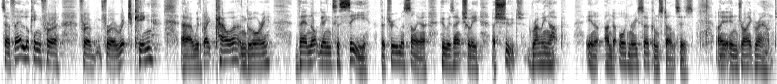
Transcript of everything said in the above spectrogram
So if they're looking for a, for a, for a rich king uh, with great power and glory, they're not going to see the true Messiah who is actually a shoot growing up in, under ordinary circumstances uh, in dry ground.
